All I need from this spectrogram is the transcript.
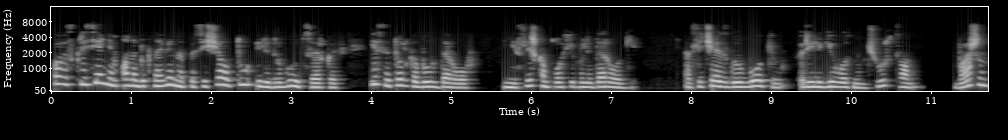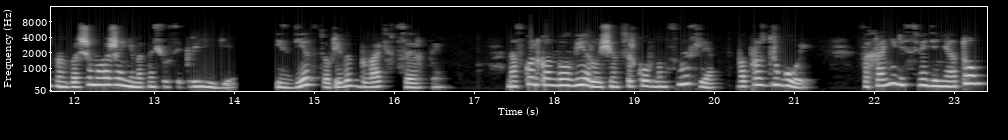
По воскресеньям он обыкновенно посещал ту или другую церковь, если только был здоров и не слишком плохи были дороги. Отличаясь глубоким религиозным чувством, Вашингтон с большим уважением относился к религии и с детства привык бывать в церкви. Насколько он был верующим в церковном смысле, Вопрос другой. Сохранились сведения о том,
